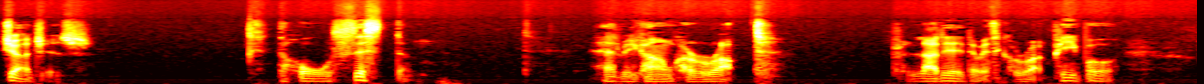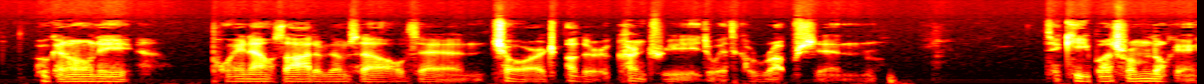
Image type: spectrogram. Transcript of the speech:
judges. The whole system has become corrupt, flooded with corrupt people who can only point outside of themselves and charge other countries with corruption to keep us from looking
